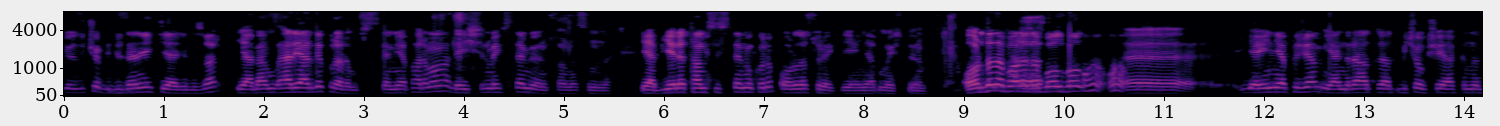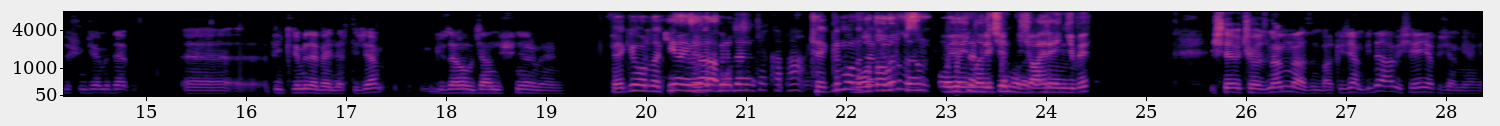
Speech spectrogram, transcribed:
gözüküyor bir düzene ihtiyacımız var. Ya ben her yerde kurarım bu sistemi yaparım ama değiştirmek istemiyorum sonrasında. Ya bir yere tam sistemi kurup orada sürekli yayın yapmak istiyorum. Orada da bu arada bol bol O, o, eee, yayın yapacağım. Yani rahat rahat birçok şey hakkında düşüncemi de eee, fikrimi de belirteceğim. Güzel olacağını düşünüyorum yani. Peki oradaki yayınlar Sedat, böyle tekli mi olacak Not alır mısın o yayınlar için olacak? Jahreyn gibi? İşte çözmem lazım. Bakacağım. Bir de abi şey yapacağım yani.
